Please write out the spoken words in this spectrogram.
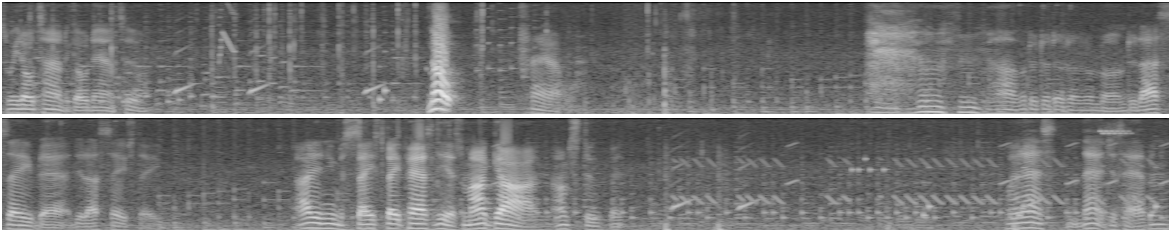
Sweet old time to go down too. No! Trap. Did I save that? Did I save state? I didn't even save state past this. My god, I'm stupid. Well, that's that just happened.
